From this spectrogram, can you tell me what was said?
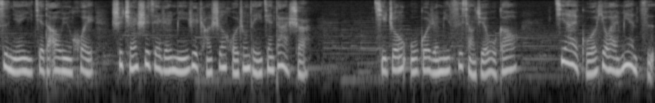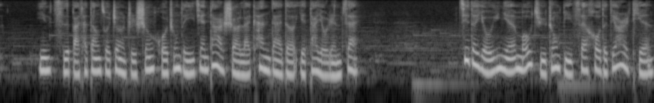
四年一届的奥运会是全世界人民日常生活中的一件大事儿，其中吴国人民思想觉悟高，既爱国又爱面子，因此把它当作政治生活中的一件大事儿来看待的也大有人在。记得有一年某举重比赛后的第二天，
